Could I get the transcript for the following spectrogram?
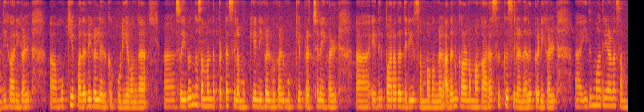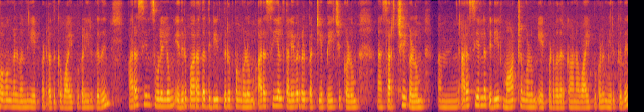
அதிகாரிகள் முக்கிய பதவிகளில் இருக்கக்கூடியவங்க ஸோ இவங்க சம்மந்தப்பட்ட சில முக்கிய நிகழ்வுகள் முக்கிய பிரச்சனைகள் எதிர்பாராத திடீர் சம்பவங்கள் அதன் காரணமாக அரசுக்கு சில நெருக்கடிகள் இது மாதிரியான சம்பவங்கள் வந்து ஏற்படுறதுக்கு வாய்ப்புகள் இருக்குது. அரசியல் சூழலும் எதிர்பாராத திடீர் திருப்பங்களும் அரசியல் தலைவர்கள் பற்றிய பேச்சுக்களும் சர்ச்சைகளும் அரசியலில் திடீர் மாற்றங்களும் ஏற்படுவதற்கான வாய்ப்புகளும் இருக்குது.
